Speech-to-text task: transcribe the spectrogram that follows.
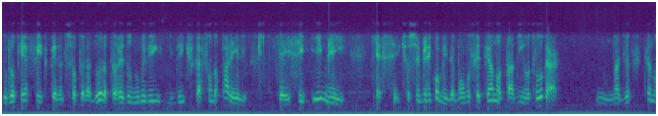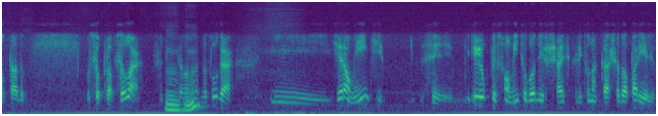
O bloqueio é feito perante sua operadora através do número de, de identificação do aparelho, que é esse e-mail, que, é, que eu sempre recomendo. É bom você ter anotado em outro lugar. Não adianta você ter anotado no seu próprio celular. Você tem que ter anotado em outro lugar. E geralmente, você, eu pessoalmente eu de deixar escrito na caixa do aparelho.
